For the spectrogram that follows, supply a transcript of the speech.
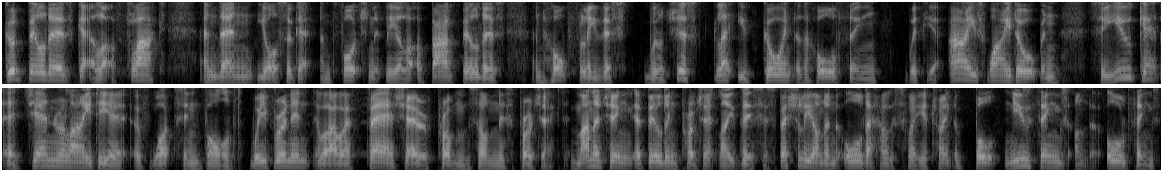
good builders get a lot of flack and then you also get unfortunately a lot of bad builders and hopefully this will just let you go into the whole thing with your eyes wide open so you get a general idea of what's involved. We've run into our fair share of problems on this project. Managing a building project like this, especially on an older house where you're trying to bolt new things onto old things,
